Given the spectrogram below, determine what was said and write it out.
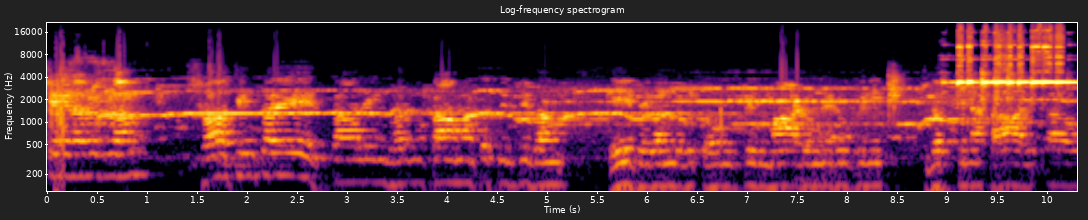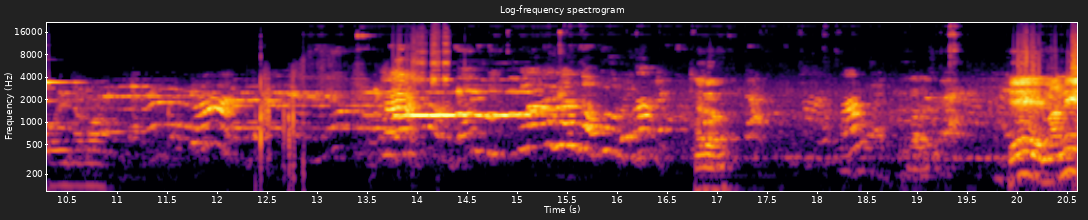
শেররুলম সচিন্তয়েৎ কালীং ধর্মকামতসিদ্ধিভং হে দেবঙ্গভূতং শ্রীমাডুম নিরূপিণী দক্ষিণা কালিকা ওই নমঃ। হ্যালো কে মানে?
